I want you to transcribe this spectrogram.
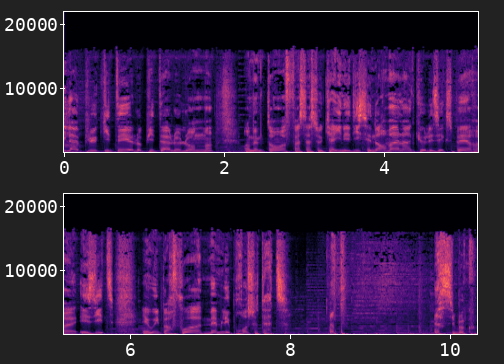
Il a pu quitter l'hôpital le lendemain. En même temps, face à ce cas inédit, c'est normal hein, que les experts euh, hésitent. Et oui, parfois, même les pros se tâtent. Merci beaucoup.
